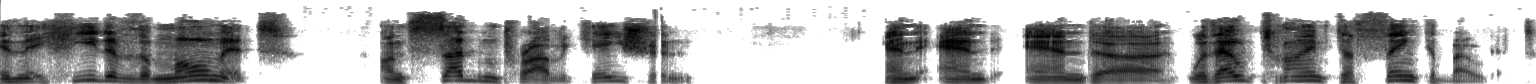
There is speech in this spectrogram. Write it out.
in the heat of the moment on sudden provocation and and and uh, without time to think about it.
